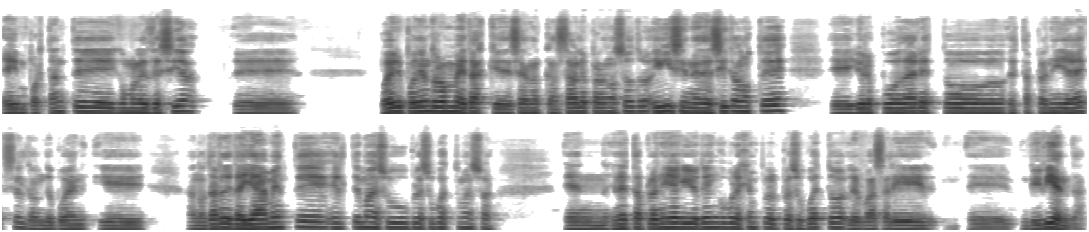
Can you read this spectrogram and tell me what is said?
es importante, como les decía, eh, poder ir poniendo los metas que sean alcanzables para nosotros y si necesitan ustedes, eh, yo les puedo dar esto, estas planillas Excel donde pueden eh, anotar detalladamente el tema de su presupuesto mensual. En, en esta planilla que yo tengo, por ejemplo, el presupuesto les va a salir eh, vivienda.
